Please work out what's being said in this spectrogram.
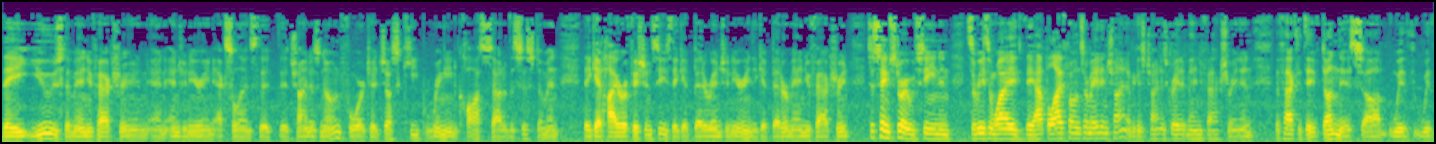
They use the manufacturing and engineering excellence that, that China's known for to just keep wringing costs out of the system. And they get higher efficiencies, they get better engineering, they get better manufacturing. It's the same story we've seen, and it's the reason why the Apple iPhones are made in China, because China's great at manufacturing. And the fact that they've done this um, with, with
